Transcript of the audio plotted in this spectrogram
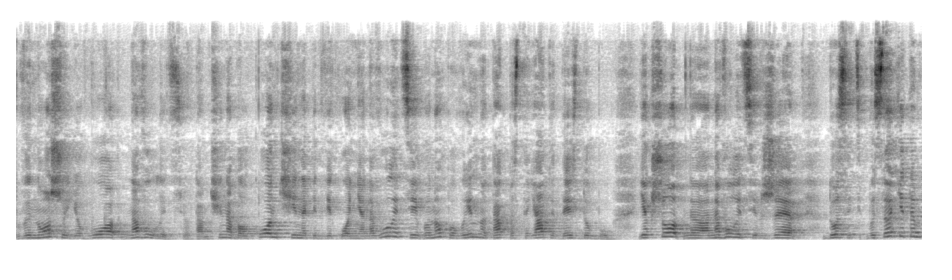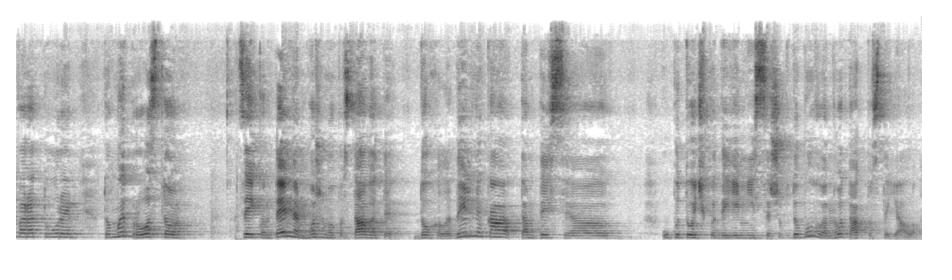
виношу його на вулицю, там, чи на балкон, чи на підвіконня на вулиці, воно повинно так постояти десь добу. Якщо е, на вулиці вже досить високі температури, то ми просто цей контейнер можемо поставити до холодильника, там десь е, у куточку, де є місце, щоб в добу воно так постояло.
